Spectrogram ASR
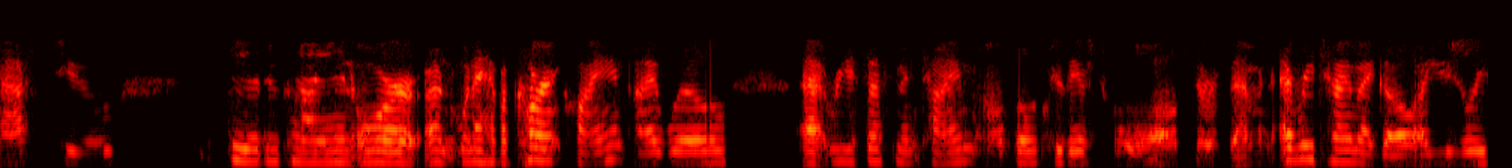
asked to see a new client or uh, when I have a current client. I will, at reassessment time, I'll go to their school, I'll observe them, and every time I go, I usually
